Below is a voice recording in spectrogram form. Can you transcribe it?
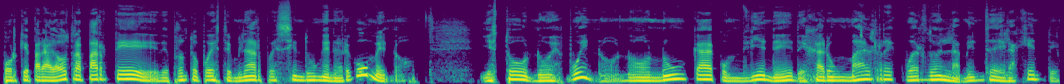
Porque para la otra parte, de pronto puedes terminar pues, siendo un energúmeno. Y esto no es bueno, no nunca conviene dejar un mal recuerdo en la mente de la gente,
